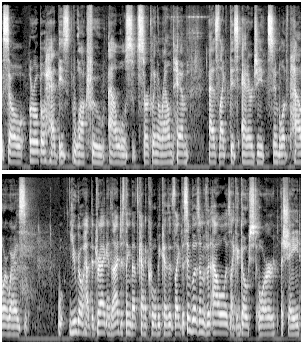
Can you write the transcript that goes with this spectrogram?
so Oropo had these walkthrough owls circling around him as like this energy symbol of power, whereas Yugo had the dragons. And I just think that's kind of cool because it's like the symbolism of an owl is like a ghost or a shade,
